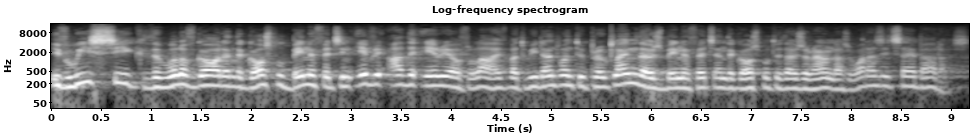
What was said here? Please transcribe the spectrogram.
If we seek the will of God and the gospel benefits in every other area of life, but we don't want to proclaim those benefits and the gospel to those around us, what does it say about us?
